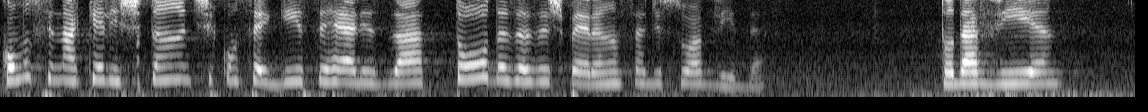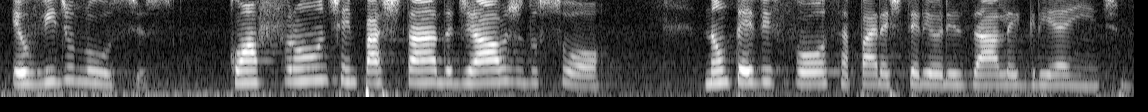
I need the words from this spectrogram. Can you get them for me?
como se naquele instante conseguisse realizar todas as esperanças de sua vida. Todavia, eu vi de Lúcio, com a fronte empastada de auge do suor, não teve força para exteriorizar a alegria íntima.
